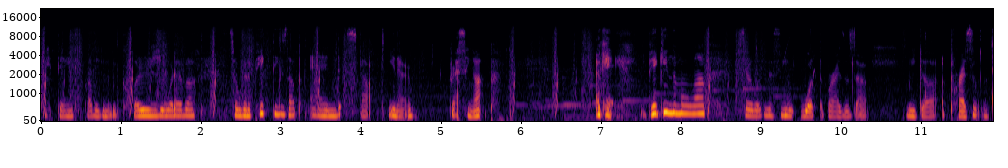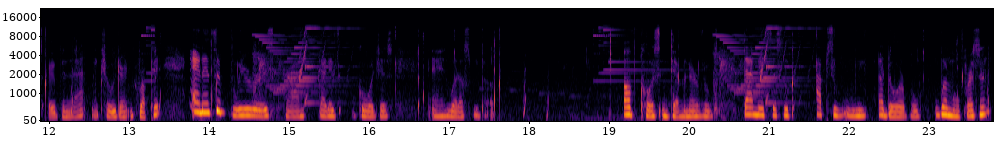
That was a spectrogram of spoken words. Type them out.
I think probably going to be clothes or whatever. So we're going to pick these up and start, you know, dressing up. Okay, picking them all up, so we're gonna see what the prizes are. We got a present, let's open that, make sure we don't drop it. And it's a blue rose crown, that is gorgeous. And what else we got? Of course, Demonova. That makes this look absolutely adorable. One more present.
